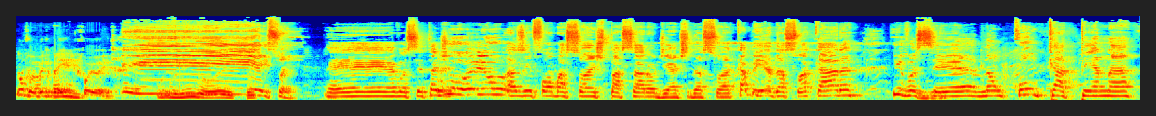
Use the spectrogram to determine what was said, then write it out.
Não foi muito bem, foi 8. Lindo E oito. é isso aí. É, você tá de olho, as informações passaram diante da sua cabeça, da sua cara, e você não concatena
